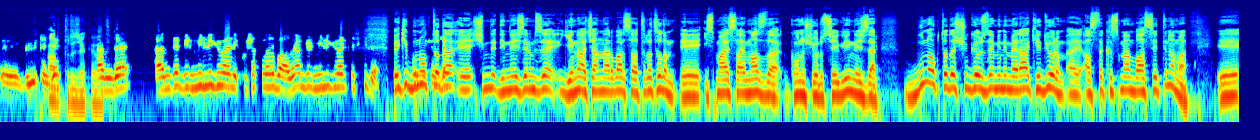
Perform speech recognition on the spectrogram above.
e, büyütecek. Evet. Hem de hem de bir milli güvenlik kuşakları bağlayan bir milli güvenlik riski de. Peki bu noktada e, şimdi dinleyicilerimize yeni açanlar varsa hatırlatalım. E, İsmail Saymaz'la konuşuyoruz sevgili dinleyiciler. Bu noktada şu gözlemini merak ediyorum. E, aslında kısmen bahsettin ama e,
